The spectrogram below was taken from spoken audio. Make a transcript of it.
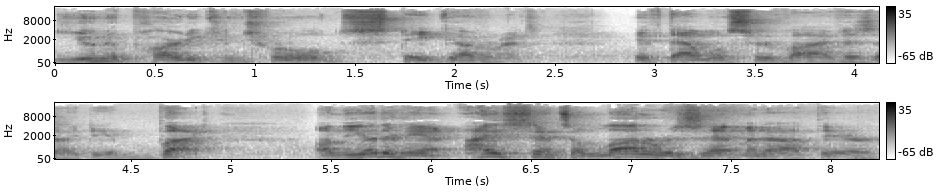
uniparty controlled state government, if that will survive his idea. But on the other hand, I sense a lot of resentment out there.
